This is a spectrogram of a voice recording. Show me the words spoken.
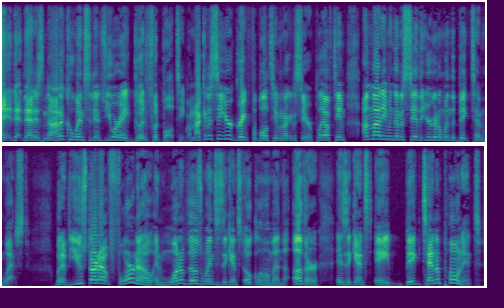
I, th- that is not a coincidence. You are a good football team. I'm not going to say you're a great football team. I'm not going to say you're a playoff team. I'm not even going to say that you're going to win the Big Ten West. But if you start out 4 0 and one of those wins is against Oklahoma and the other is against a Big Ten opponent,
